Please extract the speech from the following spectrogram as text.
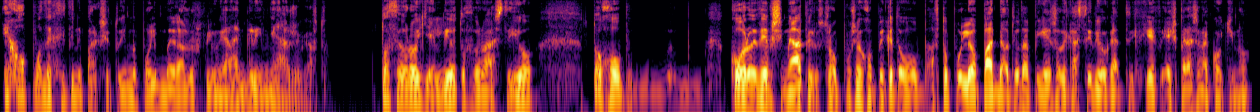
Έχω αποδεχθεί την ύπαρξή του. Είμαι πολύ μεγάλος πλέον για να γκρινιάζω γι' αυτό. Το θεωρώ γελίο, το θεωρώ αστείο. Το έχω κοροϊδέψει με άπειρους τρόπους. Έχω πει και το, αυτό που λέω πάντα, ότι όταν πηγαίνεις στο δικαστήριο έχεις περάσει ένα κόκκινο.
